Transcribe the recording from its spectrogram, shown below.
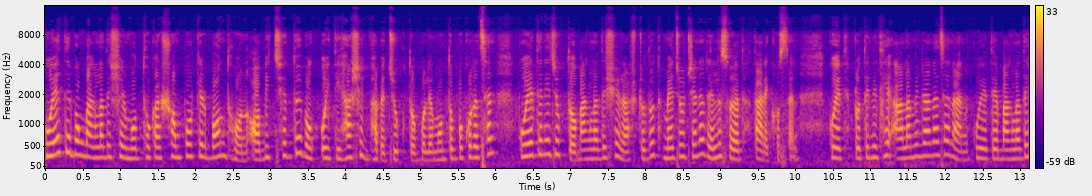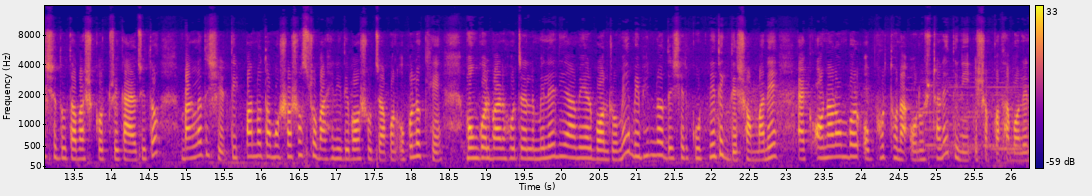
কুয়েত এবং বাংলাদেশের মধ্যকার সম্পর্কের বন্ধন অবিচ্ছেদ্য এবং ঐতিহাসিকভাবে যুক্ত বলে মন্তব্য করেছেন কুয়েতে নিযুক্ত বাংলাদেশের রাষ্ট্রদূত major general Syed Tarek Hossain. Kuwait প্রতিনিধি আলামিন রানা জানান, কুয়েতে বাংলাদেশ দূতাবাস কর্তৃক আয়োজিত বাংলাদেশের তিপ্পান্নতম সশস্ত্র বাহিনী দিবস উদযাপন উপলক্ষে মঙ্গলবার হোটেল মিলেনিয়ামের বলরুমে বিভিন্ন দেশের কূটনীতিকদের সম্মানে এক অনাড়ম্বর অভ্যর্থনা অনুষ্ঠানে তিনি এসব কথা বলেন।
